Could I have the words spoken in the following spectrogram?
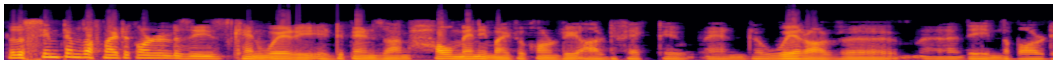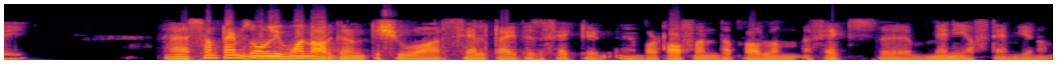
now, the symptoms of mitochondrial disease can vary. It depends on how many mitochondria are defective and where are uh, uh, they in the body. Uh, sometimes only one organ, tissue or cell type is affected, uh, but often the problem affects uh, many of them, you know.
